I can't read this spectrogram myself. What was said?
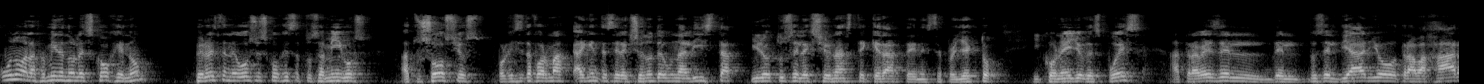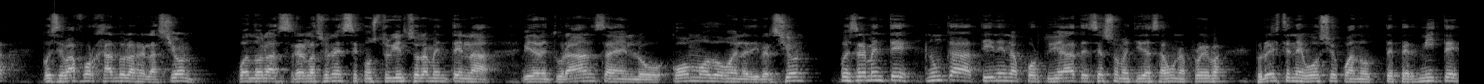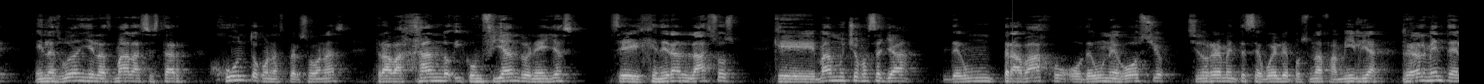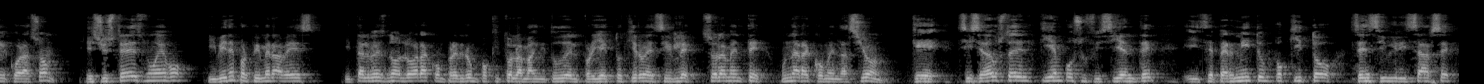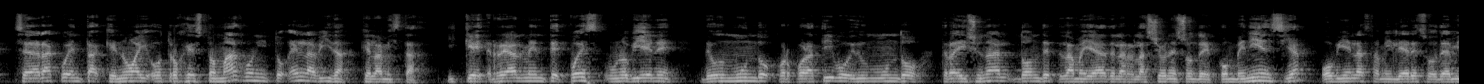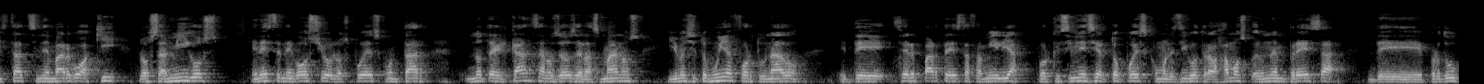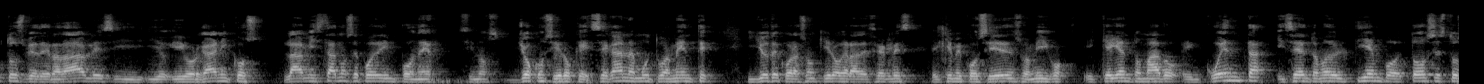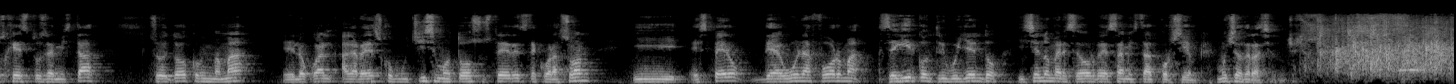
Uno a la familia no la escoge, ¿no? Pero este negocio escoges a tus amigos, a tus socios, porque de cierta forma alguien te seleccionó de una lista y luego tú seleccionaste quedarte en este proyecto y con ello después, a través del, del, pues, diario, trabajar, pues se va forjando la relación. Cuando las relaciones se construyen solamente en la bienaventuranza, en lo cómodo, en la diversión, pues realmente nunca tienen la oportunidad de ser sometidas a una prueba, pero este negocio cuando te permite en las buenas y en las malas estar junto con las personas, trabajando y confiando en ellas, se generan lazos que van mucho más allá de un trabajo o de un negocio, sino realmente se vuelve pues una familia realmente en el corazón. Y si usted es nuevo y viene por primera vez y tal vez no logra comprender un poquito la magnitud del proyecto, quiero decirle solamente una recomendación, que si se da usted el tiempo suficiente y se permite un poquito sensibilizarse, se dará cuenta que no hay otro gesto más bonito en la vida que la amistad y que realmente pues uno viene de un mundo corporativo y de un mundo tradicional donde la mayoría de las relaciones son de conveniencia o bien las familiares o de amistad. Sin embargo, aquí los amigos en este negocio los puedes contar, no te alcanzan los dedos de las manos y yo me siento muy afortunado de ser parte de esta familia porque si bien es cierto, pues como les digo, trabajamos en una empresa de productos biodegradables y, orgánicos, la amistad no se puede imponer, sino yo considero que se gana mutuamente. Y yo de corazón quiero agradecerles el que me consideren su amigo y que hayan tomado en cuenta y se hayan tomado el tiempo de todos estos gestos de amistad, sobre todo con mi mamá, eh, lo cual agradezco muchísimo a todos ustedes de corazón y espero de alguna forma seguir contribuyendo y siendo merecedor de esa amistad por siempre. Muchas gracias, muchachos.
